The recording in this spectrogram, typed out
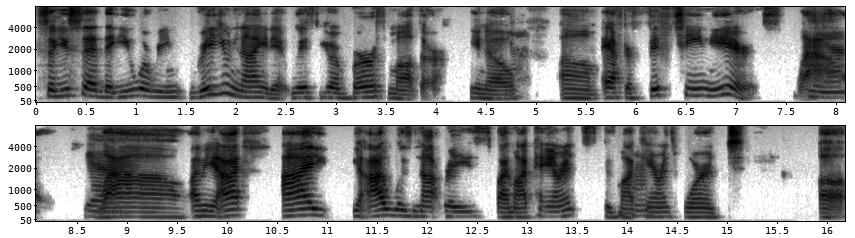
So you said that you were re- reunited with your birth mother, you know, yeah. um, after 15 years. Wow. Yeah. yeah. Wow. I mean, I, I, yeah, I was not raised by my parents because my mm-hmm. parents weren't uh,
